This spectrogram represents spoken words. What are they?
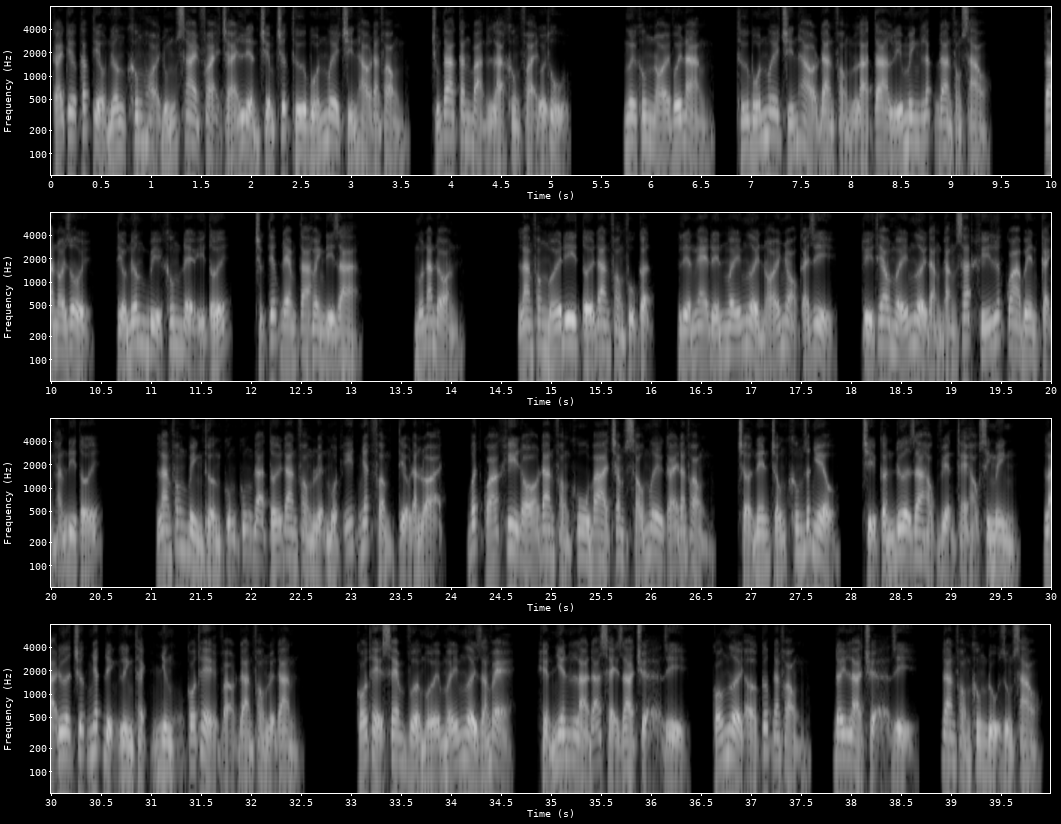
Cái kia các tiểu nương không hỏi đúng sai phải trái liền chiếm trước thứ bốn mươi chín hào đan phòng, chúng ta căn bản là không phải đối thủ ngươi không nói với nàng, thứ bốn mươi chín hào đan phòng là ta lý minh lắc đan phòng sao? Ta nói rồi, tiểu nương bị không để ý tới, trực tiếp đem ta hoành đi ra. Muốn ăn đòn. Lam phong mới đi tới đan phòng phụ cận, liền nghe đến mấy người nói nhỏ cái gì, tùy theo mấy người đằng đằng sát khí lướt qua bên cạnh hắn đi tới. Lam phong bình thường cũng cũng đã tới đan phòng luyện một ít nhất phẩm tiểu đan loại, bất quá khi đó đan phòng khu ba trăm sáu mươi cái đan phòng, trở nên trống không rất nhiều, chỉ cần đưa ra học viện thẻ học sinh minh lại đưa trước nhất định linh thạch nhưng có thể vào đan phòng luyện đan. Có thể xem vừa mới mấy người dáng vẻ hiển nhiên là đã xảy ra chuyện gì, có người ở cướp đan phòng, đây là chuyện gì, đan phòng không đủ dùng sao?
